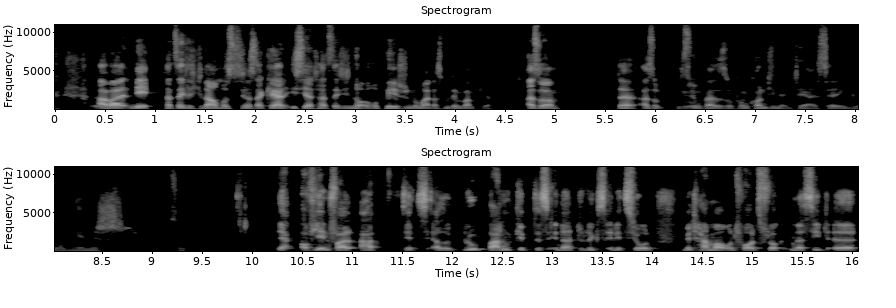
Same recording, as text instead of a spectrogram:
aber nee, tatsächlich, genau, muss ich dir das erklären, ist ja tatsächlich eine europäische Nummer, das mit dem Vampir. Also, ne, also, beziehungsweise so vom Kontinent her ist ja irgendwie rumänisch so. Ja, auf jeden Fall hat jetzt, also Blutband gibt es in der Deluxe-Edition mit Hammer und Holzflock und das sieht äh,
